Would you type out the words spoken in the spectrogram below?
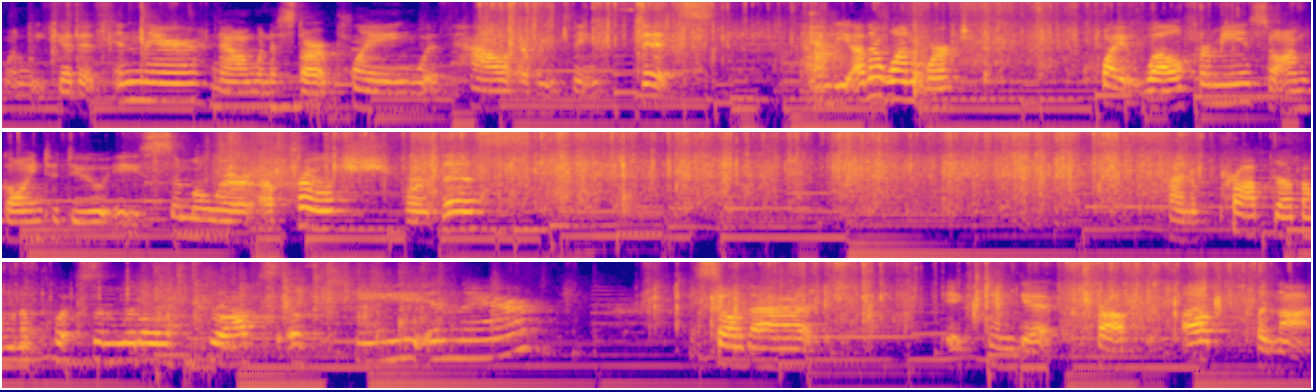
when we get it in there. Now I'm gonna start playing with how everything fits. And the other one worked quite well for me, so I'm going to do a similar approach for this. Kind of propped up, I'm gonna put some little drops of tea in there so that it can get propped up, but not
